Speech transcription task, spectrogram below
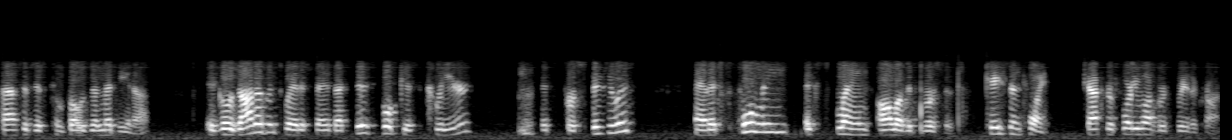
passage is composed in Medina. It goes out of its way to say that this book is clear, it's perspicuous, and it fully explains all of its verses. Case in point, chapter 41, verse 3 of the Quran.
